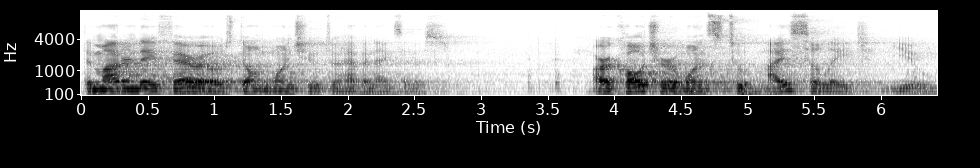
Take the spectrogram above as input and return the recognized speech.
The modern day pharaohs don't want you to have an exodus. Our culture wants to isolate you.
